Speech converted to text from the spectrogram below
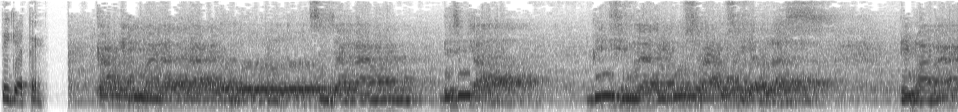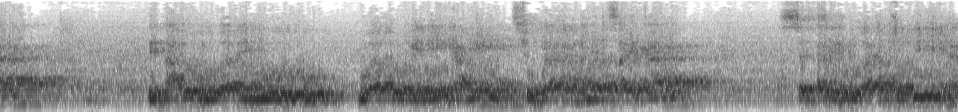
3T. Kami dimandatkan untuk menutup kesenjangan digital di 9113, di mana di tahun 2020 ini kami sudah menyelesaikan 1.200 lebih ya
